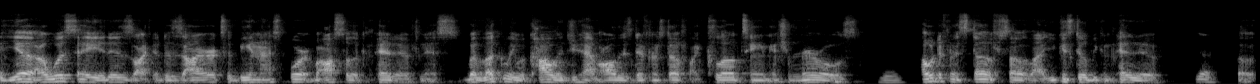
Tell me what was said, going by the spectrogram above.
Yeah, I would say it is like a desire to be in that sport, but also the competitiveness. But luckily with college, you have all this different stuff like club team, intramurals, Mhm. whole different stuff. So like you can still be competitive. Yeah. So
